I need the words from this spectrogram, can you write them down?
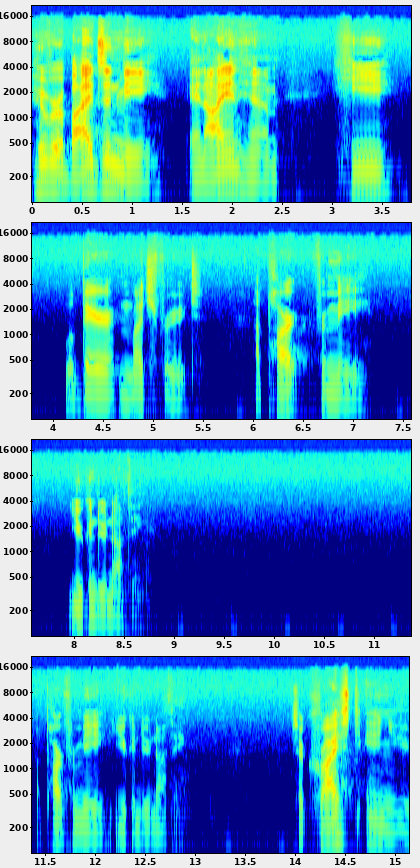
Whoever abides in me and I in him, he will bear much fruit. Apart from me, you can do nothing. Apart from me, you can do nothing. So Christ in you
